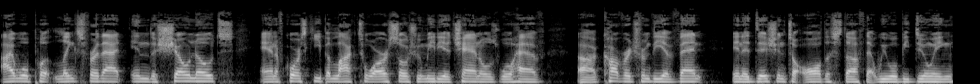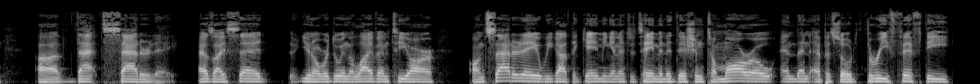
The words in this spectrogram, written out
I will put links for that in the show notes. And of course, keep it locked to our social media channels. We'll have uh, coverage from the event in addition to all the stuff that we will be doing uh, that Saturday. As I said, you know, we're doing the live MTR on Saturday. We got the gaming and entertainment edition tomorrow, and then episode 350.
